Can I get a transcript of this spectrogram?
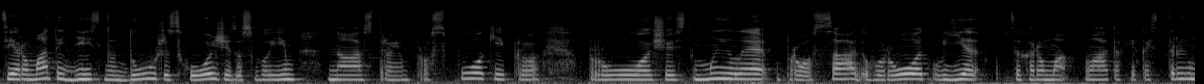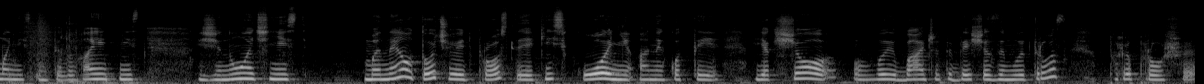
Ці аромати дійсно дуже схожі за своїм настроєм про спокій, про, про щось миле, про сад, город. Є в цих ароматах якась триманість, інтелігентність, жіночність. Мене оточують просто якісь коні, а не коти. Якщо ви бачите дещо землетрус, перепрошую.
